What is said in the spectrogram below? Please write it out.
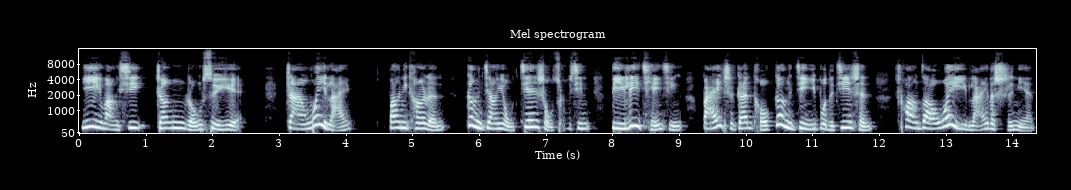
忆往昔，峥嵘岁月，展未来，邦尼康人。更将用坚守初心、砥砺前行、百尺竿头更进一步的精神，创造未来的十年。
